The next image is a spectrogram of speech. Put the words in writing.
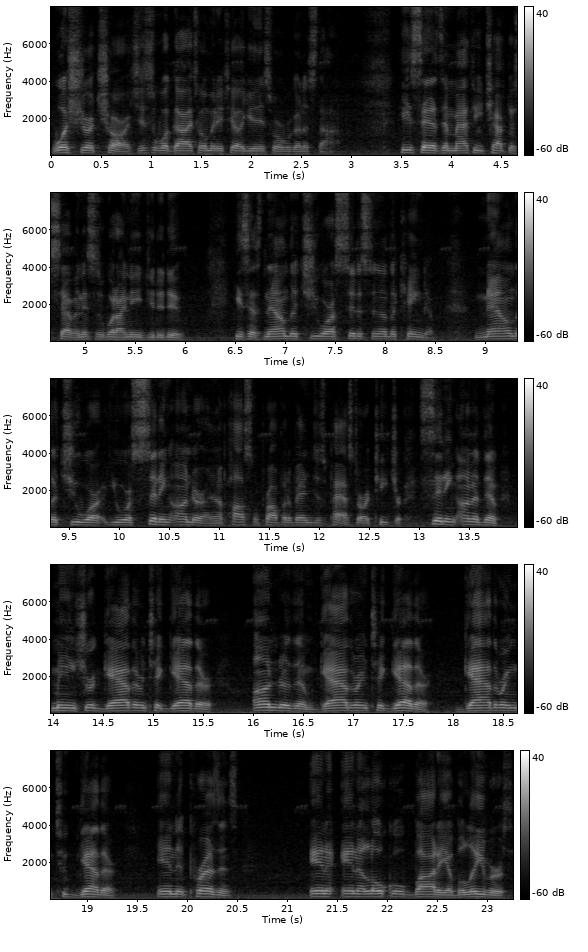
What's your charge? This is what God told me to tell you. This is where we're going to stop. He says in Matthew chapter 7, this is what I need you to do. He says, Now that you are a citizen of the kingdom, now that you are you are sitting under an apostle, prophet, evangelist, pastor, or teacher, sitting under them means you're gathering together under them, gathering together, gathering together in the presence, in a, in a local body of believers,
